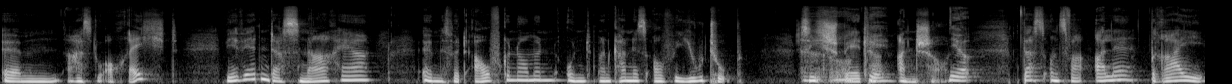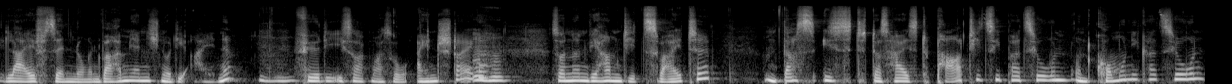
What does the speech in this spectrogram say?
ähm, hast du auch recht, wir werden das nachher, ähm, es wird aufgenommen und man kann es auf YouTube sich ah, später okay. anschauen. Ja. Das und zwar alle drei Live-Sendungen. Wir haben ja nicht nur die eine mhm. für die, ich sag mal so, Einsteiger, mhm. sondern wir haben die zweite und das ist, das heißt Partizipation und Kommunikation.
